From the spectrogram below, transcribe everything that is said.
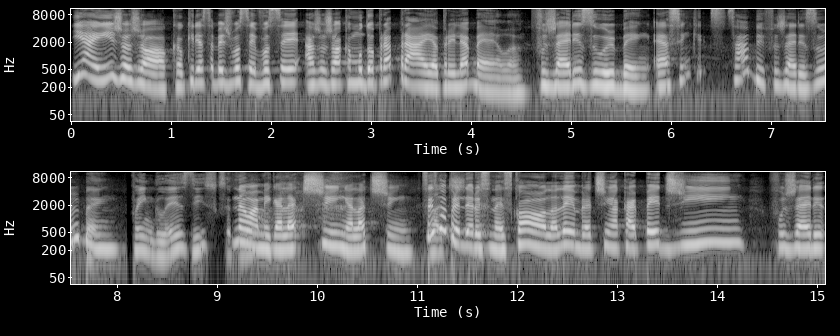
E aí, Jojoca, eu queria saber de você. Você, a Jojoca mudou pra praia, pra Ilha Bela. Fugeres Urban. É assim que. Sabe, Fugeres Urban? Foi em inglês isso que você falou? Não, amiga, é latim, é latim. Vocês não aprenderam isso na escola? Lembra? Tinha Carpe Diem, Fugeres.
